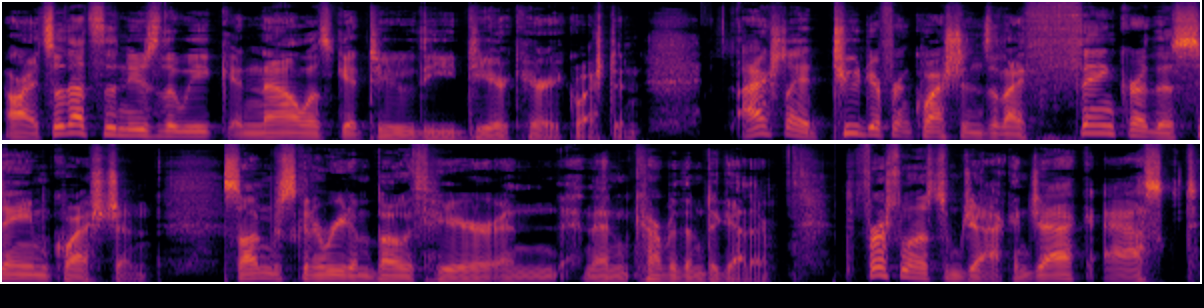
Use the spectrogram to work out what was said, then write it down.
All right, so that's the news of the week. And now let's get to the Dear Carey question. I actually had two different questions that I think are the same question. So I'm just going to read them both here and, and then cover them together. The first one is from Jack, and Jack asked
